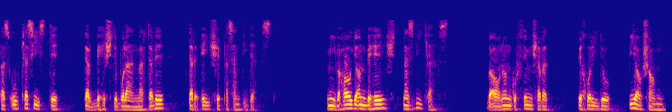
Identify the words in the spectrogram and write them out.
پس او کسی است که در بهشت بلند مرتبه در عیش پسندیده است. میوه های آن بهشت نزدیک است و آنان گفته می شود بخورید و بیاشامید.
